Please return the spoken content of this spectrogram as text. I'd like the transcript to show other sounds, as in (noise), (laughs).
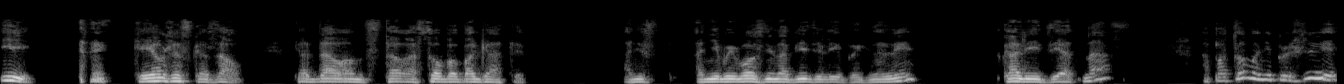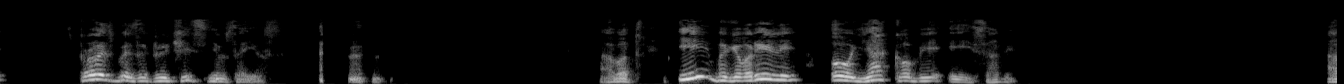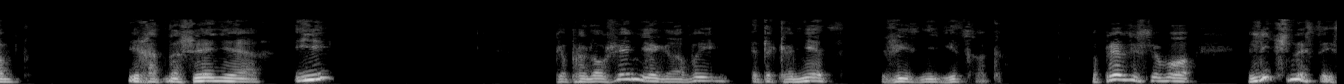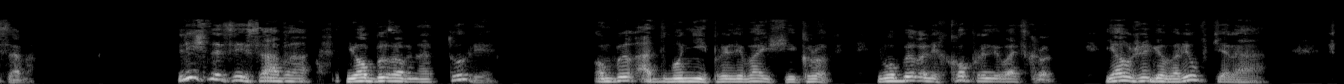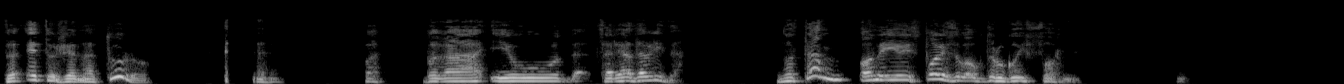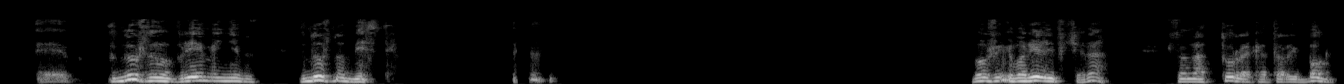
И, (laughs) как я уже сказал, когда он стал особо богатым, они, они бы его возненавидели и выгнали, сказали, иди от нас, а потом они пришли с просьбой заключить с ним союз. (laughs) А вот и мы говорили о Якове и Исаве. Об их отношениях, и продолжение главы – это конец жизни Ицхака. Но прежде всего, личность Исава. Личность Исава, у него была в натуре, он был адмони, проливающий кровь. Ему было легко проливать кровь. Я уже говорил вчера, что эту же натуру (laughs) была и у царя Давида. Но там он ее использовал в другой форме. Э, в нужном времени, в нужном месте. Мы уже говорили вчера, что натура, которую Бог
